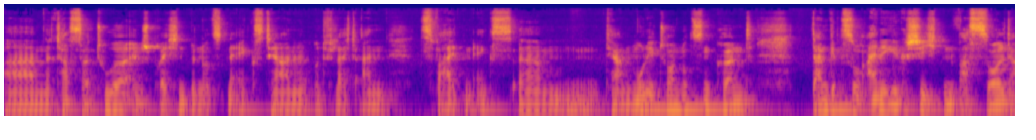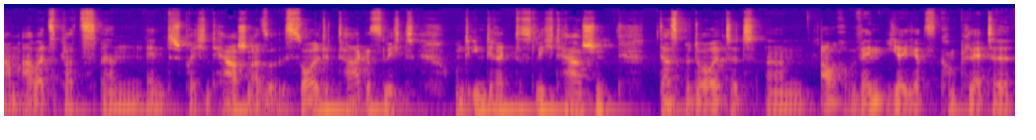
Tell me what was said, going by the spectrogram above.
ähm, eine Tastatur entsprechend benutzt, eine externe und vielleicht einen zweiten externen Monitor nutzen könnt. Dann gibt es so einige Geschichten, was sollte am Arbeitsplatz ähm, entsprechend herrschen. Also es sollte Tageslicht und indirektes Licht herrschen. Das bedeutet, ähm, auch wenn ihr jetzt komplette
